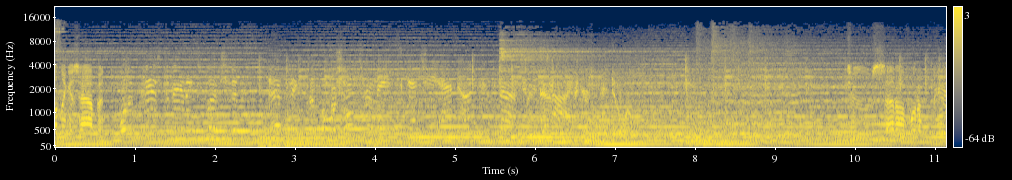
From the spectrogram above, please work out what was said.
Something has happened. What appears to be an explosion of epic proportions. remain sketchy and unconfirmed at the time. To set off what appears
